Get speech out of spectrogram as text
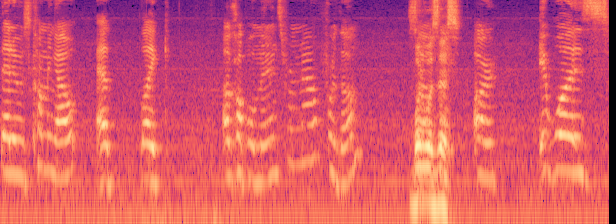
that it was coming out at like a couple minutes from now for them. What was this? Like, or it was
